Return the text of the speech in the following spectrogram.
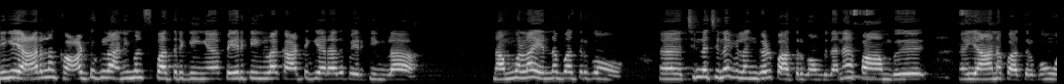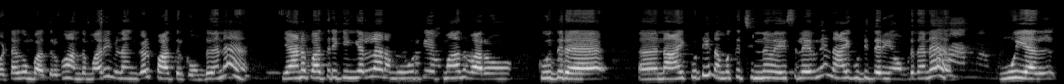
நீங்க யாரெல்லாம் காட்டுக்குள்ள அனிமல்ஸ் பார்த்திருக்கீங்க? போயிருக்கீங்களா? காட்டுக்கு யாராவது போயிருக்கீங்களா? நம்ம எல்லாம் என்ன பார்த்திருக்கோம்? சின்ன சின்ன விலங்குகள் பார்த்திருக்கோம் அப்படிதானே? பாம்பு யானை பார்த்திருக்கோம் ஒட்டகம் பார்த்திருக்கோம் அந்த மாதிரி விலங்குகள் பார்த்திருக்கோம் அப்படிதானே? யானை பார்த்திருக்கீங்கல்ல நம்ம ஊருக்கு எப்பமாவது வரோம். குதிரை நாய்க்குட்டி நமக்கு சின்ன வயசுல இருந்தே நாய்க்குட்டி தெரியும். அப்படிதானே முயல்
